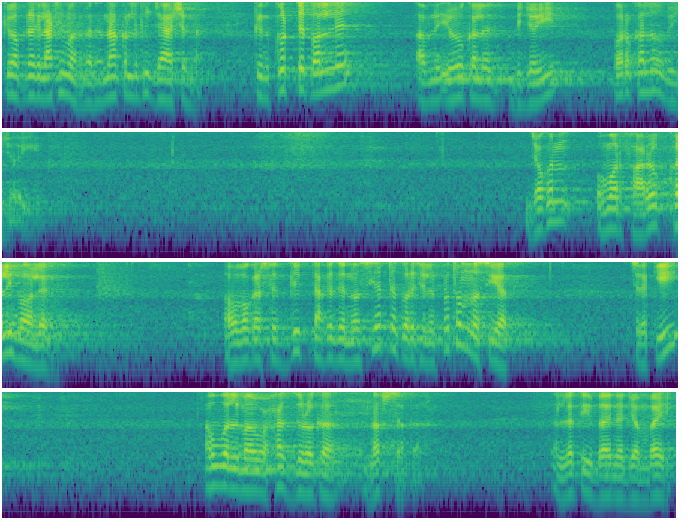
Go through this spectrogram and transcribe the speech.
কেউ আপনাকে লাঠি মারবে না না করলে কেউ যায় আসে না। কিন্তু করতে পারলে আপনি ইহকালে বিজয়ী, পরকালেও বিজয়ী। যখন ওমর ফারুক খলিফা হলেন অবকার সিদ্দিক তাকে যে নসিহাতটা করেছিলেন, প্রথম নসিহাত সেটা কি? আউ্ল মা হাজরকা নফসাকা আল্লাতি বাইনা জম্বাইক।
